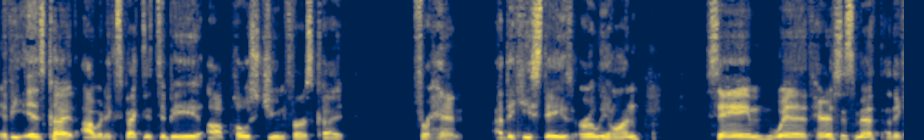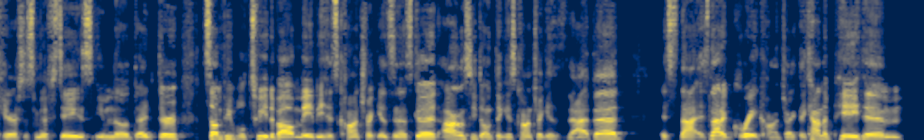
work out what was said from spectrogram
If he is cut, I would expect it to be a post June first cut for him. I think he stays early on. Same with Harrison Smith. I think Harrison Smith stays, even though there, there some people tweet about maybe his contract isn't as good. I honestly don't think his contract is that bad. It's not. It's not a great contract. They kind of paid him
